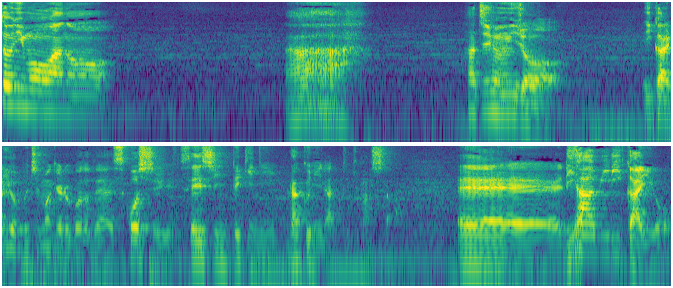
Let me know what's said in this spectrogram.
当にもうあのああ8分以上怒りをぶちまけることで少し精神的に楽になってきました。えー、リハビリ会を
